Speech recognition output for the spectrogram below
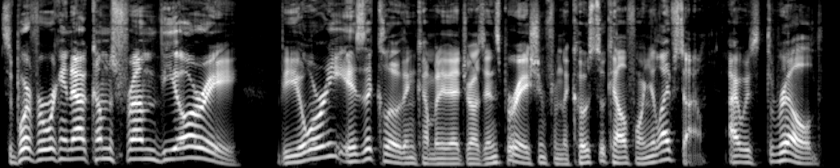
Support for Working It Out comes from Vuori. Vuori is a clothing company that draws inspiration from the coastal California lifestyle. I was thrilled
